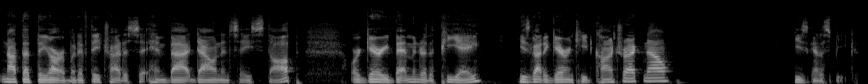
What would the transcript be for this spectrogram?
not that they are, but if they try to sit him back down and say stop, or Gary Bettman or the PA, he's got a guaranteed contract now. He's going to speak.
